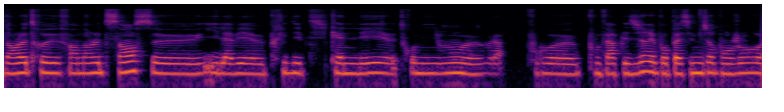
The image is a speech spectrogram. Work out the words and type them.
dans l'autre, dans l'autre sens, il avait, pris des petits cannelés, trop mignons, voilà, pour, pour me faire plaisir et pour passer me dire bonjour,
